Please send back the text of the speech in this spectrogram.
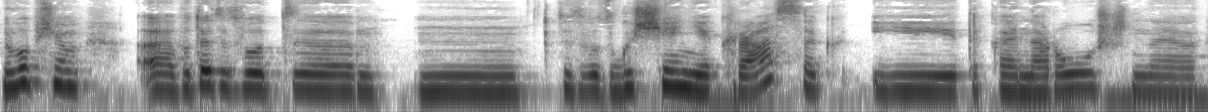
Ну, в общем, э, вот этот вот, э, вот это вот сгущение красок и такая нарочная,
